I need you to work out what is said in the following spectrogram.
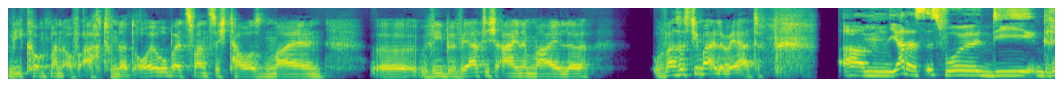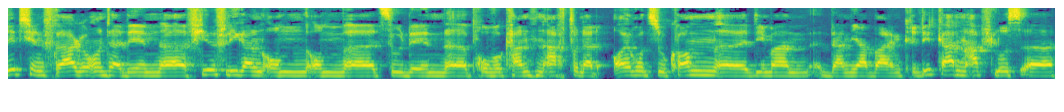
Wie kommt man auf 800 Euro bei 20.000 Meilen? Äh, wie bewerte ich eine Meile? Was ist die Meile wert? Ähm, ja, das ist wohl die Gretchenfrage unter den äh, Vielfliegern, um, um äh, zu den äh, provokanten 800 Euro zu kommen, äh, die man dann ja beim Kreditkartenabschluss äh,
